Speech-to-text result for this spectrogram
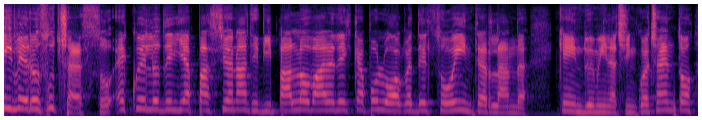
Il vero successo è quello degli appassionati di pallo ovale del capoluogo e del suo Interland, che in 2500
